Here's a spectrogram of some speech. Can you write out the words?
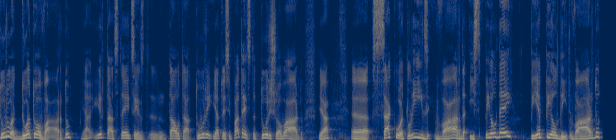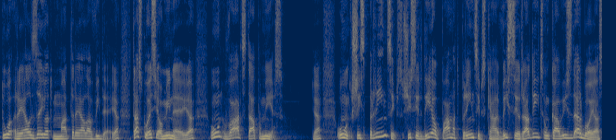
Turot doto vārdu, ja, ir tāds teiciens mm, tautā, turi, ja tu esi pateicis, tad turi šo vārdu. Ja, sekot līdzi vārda izpildēji, piepildīt vārdu, to realizējot materiālā vidē. Ja. Tas, ko es jau minēju, ja, un vārds tapa miesa. Ja? Un šis princips, šis ir Dieva pamatprincips, kā viss ir radīts un kā viss darbojas.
